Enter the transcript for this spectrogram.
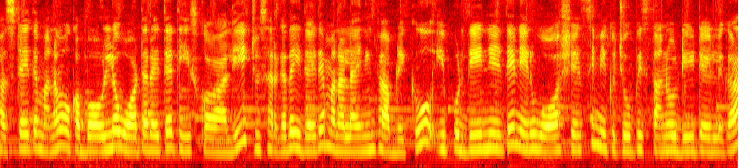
ఫస్ట్ అయితే మనం ఒక బౌల్లో వాటర్ అయితే తీసుకోవాలి. చూసారు కదా ఇదైతే మన లైనింగ్ ఫ్యాబ్రిక్ ఇప్పుడు దీన్ని అయితే నేను వాష్ చేసి మీకు చూపిస్తాను డీటెయిల్డ్గా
